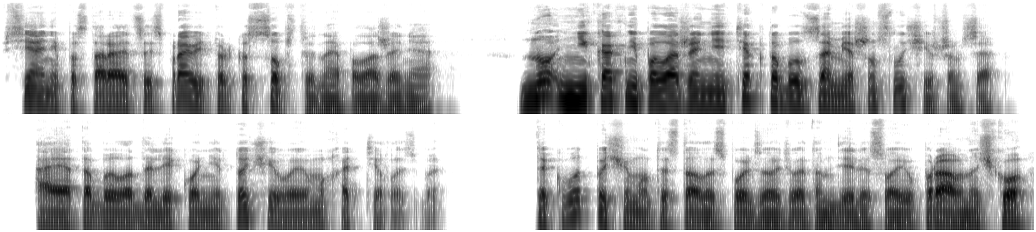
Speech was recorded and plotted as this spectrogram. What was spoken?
все они постараются исправить только собственное положение, но никак не положение тех, кто был замешан в случившемся. А это было далеко не то, чего ему хотелось бы. Так вот почему ты стал использовать в этом деле свою правнучку.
